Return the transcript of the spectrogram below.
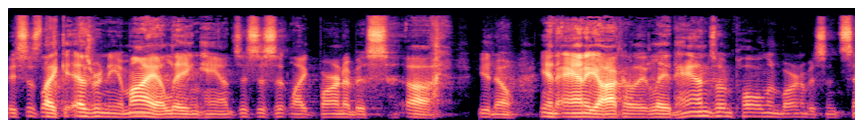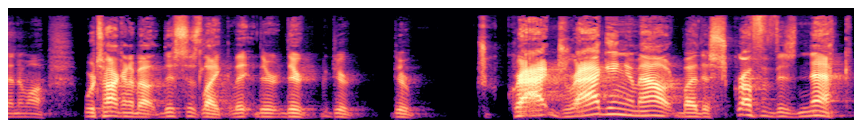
this is like Ezra Nehemiah laying hands. This isn't like Barnabas. Uh, you know, in Antioch, they laid hands on Paul and Barnabas and sent him off. We're talking about this is like they're, they're, they're, they're dragging him out by the scruff of his neck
